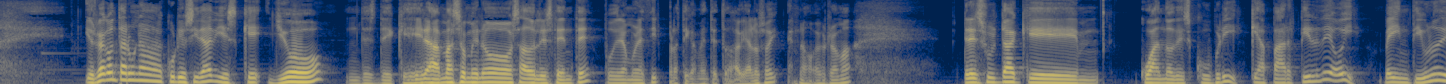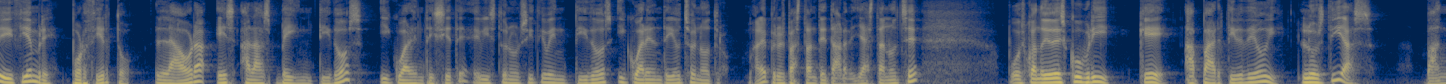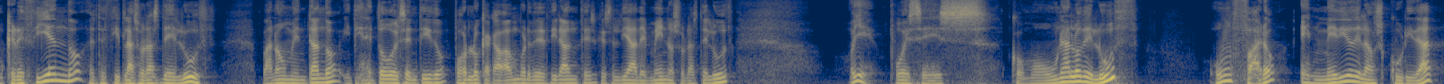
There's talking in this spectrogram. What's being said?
Y os voy a contar una curiosidad y es que yo, desde que era más o menos adolescente, podríamos decir, prácticamente todavía lo soy, no, es broma, resulta que cuando descubrí que a partir de hoy, 21 de diciembre, por cierto, la hora es a las 22 y 47. He visto en un sitio 22 y 48 en otro, ¿vale? Pero es bastante tarde ya esta noche. Pues cuando yo descubrí que a partir de hoy los días van creciendo, es decir, las horas de luz van aumentando y tiene todo el sentido por lo que acabamos de decir antes, que es el día de menos horas de luz. Oye, pues es como un halo de luz, un faro en medio de la oscuridad.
